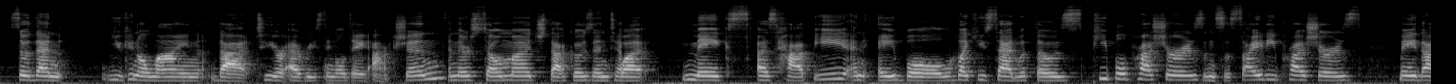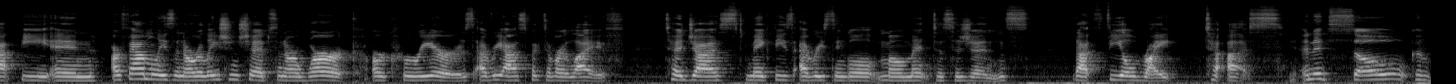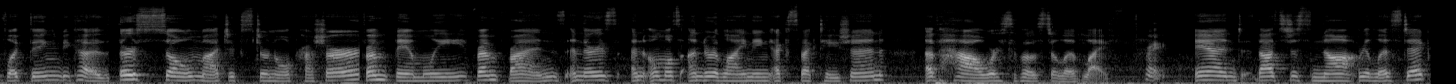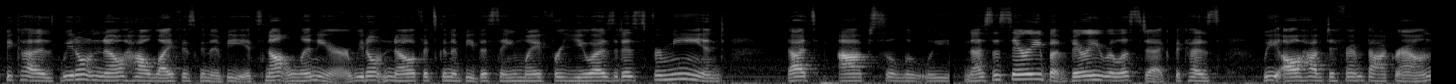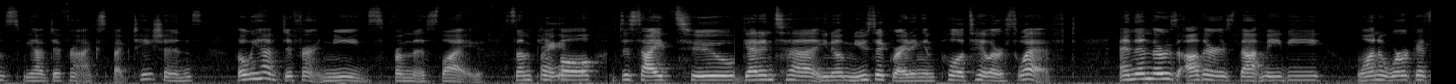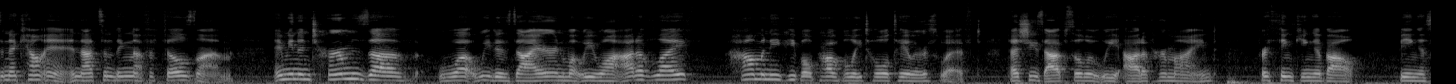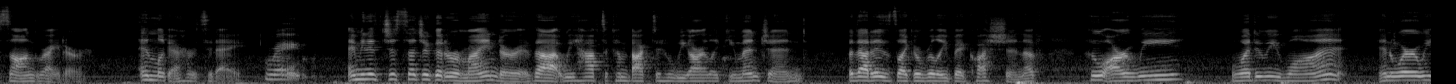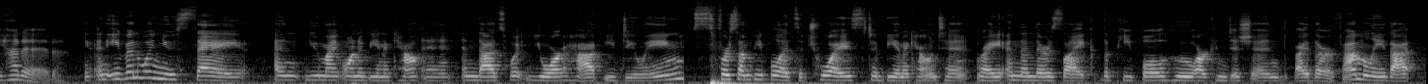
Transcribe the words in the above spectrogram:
So then you can align that to your every single day action. And there's so much that goes into what makes us happy and able, like you said, with those people pressures and society pressures. May that be in our families and our relationships and our work, our careers, every aspect of our life, to just make these every single moment decisions that feel right to us. And it's so conflicting because there's so much external pressure from family, from friends, and there's an almost underlining expectation of how we're supposed to live life. Right. And that's just not realistic because we don't know how life is going to be. It's not linear. We don't know if it's going to be the same way for you as it is for me. And that's absolutely necessary, but very realistic because we all have different backgrounds, we have different expectations, but we have different needs from this life. Some people right. decide to get into, you know, music writing and pull a Taylor Swift. And then there's others that maybe want to work as an accountant and that's something that fulfills them. I mean, in terms of what we desire and what we want out of life, how many people probably told Taylor Swift that she's absolutely out of her mind for thinking about being a songwriter. And look at her today. Right. I mean, it's just such a good reminder that we have to come back to who we are, like you mentioned. But that is like a really big question of who are we? What do we want? And where are we headed? And even when you say, and you might want to be an accountant and that's what you're happy doing. For some people it's a choice to be an accountant, right? And then there's like the people who are conditioned by their family that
